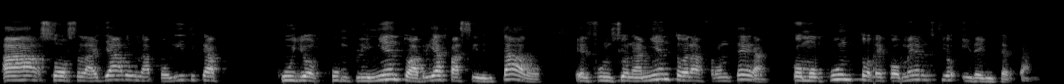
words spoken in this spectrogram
ha soslayado una política cuyo cumplimiento habría facilitado el funcionamiento de la frontera como punto de comercio y de intercambio.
